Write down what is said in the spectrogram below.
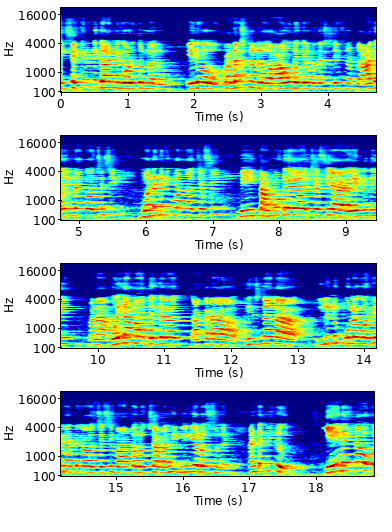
సెక్యూరిటీ గార్డ్ని కొడుతున్నారు. ఏదో ప్రదర్శనలో ఆవు దగ్గర ప్రదర్శన చేసినప్పుడు అదే విధంగా వచ్చేసి మొన్నటికి మొన్న వచ్చేసి మీ తమ్ముడే వచ్చేసి ఏంటిది మన మొయినాబాద్ దగ్గర అక్కడ గిరిజనాల ఇల్లులు కూలగొట్టినట్టుగా వచ్చేసి వార్తలు వచ్చి అవన్నీ వీడియోలు వస్తున్నాయి. అంటే మీరు ఏదైనా ఒక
